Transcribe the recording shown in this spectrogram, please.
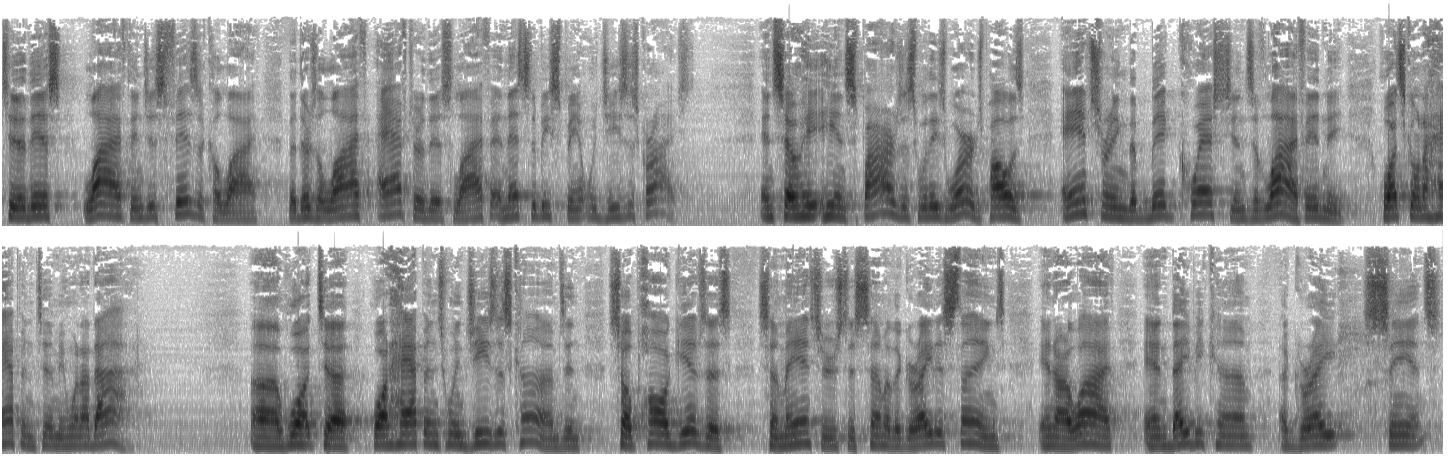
to this life than just physical life, that there's a life after this life, and that's to be spent with Jesus Christ. And so he, he inspires us with these words. Paul is answering the big questions of life, isn't he? What's going to happen to me when I die? Uh, what, uh, what happens when Jesus comes. And so Paul gives us some answers to some of the greatest things in our life, and they become a great sense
